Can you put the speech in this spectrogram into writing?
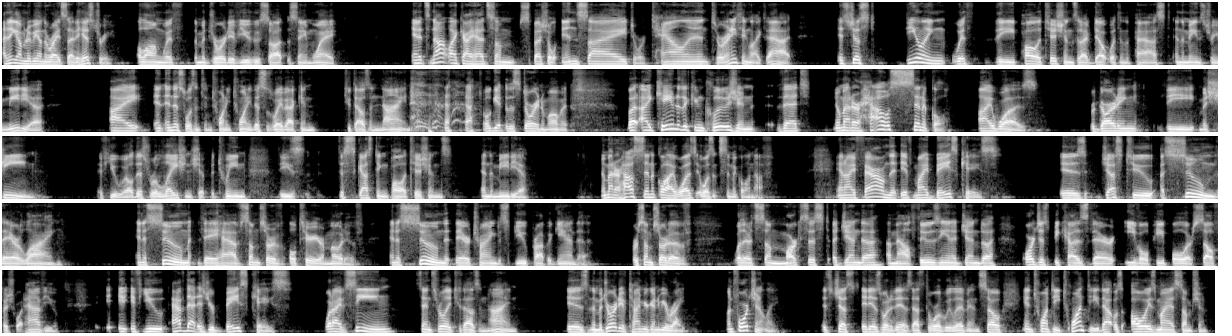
I think I'm going to be on the right side of history, along with the majority of you who saw it the same way. And it's not like I had some special insight or talent or anything like that. It's just dealing with the politicians that I've dealt with in the past and the mainstream media. I, and, and this wasn't in 2020, this was way back in 2009. we'll get to the story in a moment. But I came to the conclusion that no matter how cynical I was regarding the machine, if you will, this relationship between these disgusting politicians and the media, no matter how cynical I was, it wasn't cynical enough. And I found that if my base case is just to assume they are lying and assume they have some sort of ulterior motive and assume that they're trying to spew propaganda, for some sort of whether it's some Marxist agenda, a Malthusian agenda, or just because they're evil people or selfish, what have you. If you have that as your base case, what I've seen since really 2009 is the majority of time you're going to be right. Unfortunately, it's just, it is what it is. That's the world we live in. So in 2020, that was always my assumption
